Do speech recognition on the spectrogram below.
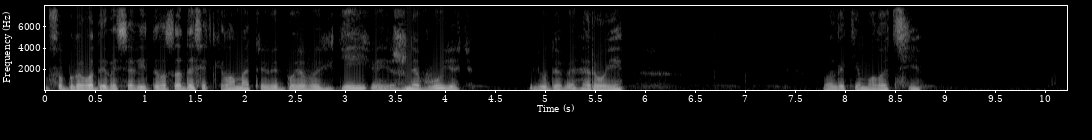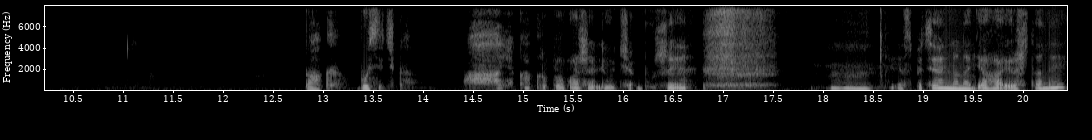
Особливо дивися відео за 10 кілометрів від бойових дій і жнивують. Люди, ви герої. Великі молодці. Так, бусічка. А, яка кропива жалюча, боже. Я спеціально надягаю штани,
